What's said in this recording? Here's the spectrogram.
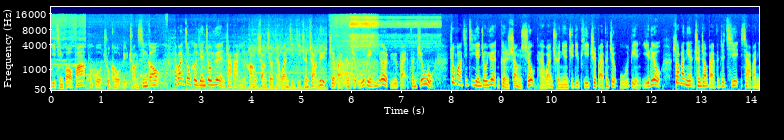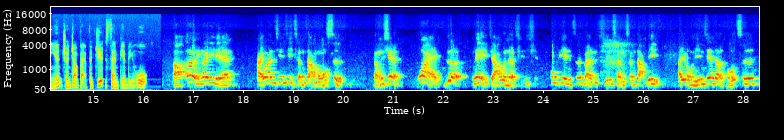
疫情爆发，不过出口屡创新高。台湾综合研究院渣打银行上修台湾经济成长率至百分之五点一二与百分之五，中华经济研究院更上修台湾全年 GDP 至百分之五点一六，上半年成长百分之七，下半年成长百分之三点零五。啊，二零二一年台湾经济成长模式呈现外热内加温的情形，固定资本形成成长力。还有民间的投资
